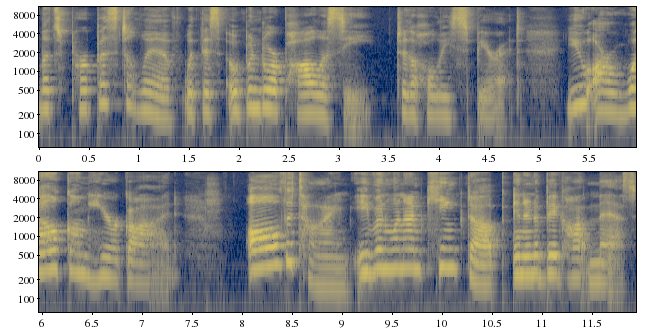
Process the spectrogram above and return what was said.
Let's purpose to live with this open door policy to the Holy Spirit. You are welcome here, God all the time, even when I'm kinked up and in a big hot mess.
